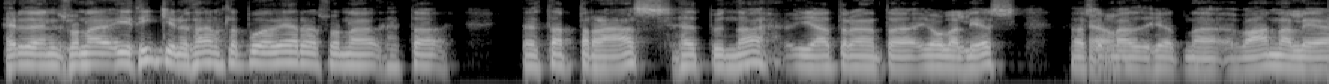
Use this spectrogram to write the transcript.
Herðu, en svona í þinginu, það er náttúrulega búið að vera svona þetta, þetta bras hefðbunna í aðdraganda jólalés, það sem Já. að hérna vanalega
